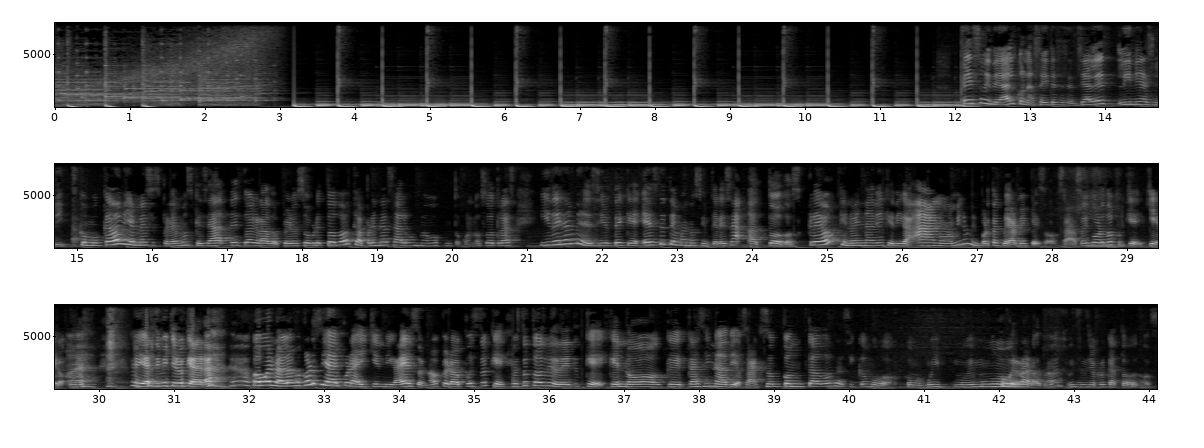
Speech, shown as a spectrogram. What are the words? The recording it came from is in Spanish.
Ideal con aceites esenciales, línea Sleek. Como cada viernes esperemos que sea de tu agrado, pero sobre todo que aprendas algo nuevo junto con nosotras y déjame decirte que este tema nos interesa a todos. Creo que no hay nadie que diga, ah, no, a mí no me importa cuidar mi peso, o sea, soy gordo porque quiero y así me quiero quedar. o bueno, a lo mejor sí hay por ahí quien diga eso, ¿no? Pero apuesto que, puesto todos mis detalles que, que no, que casi nadie, o sea, son contados así como, como muy, muy muy raros, ¿no? Entonces yo creo que a todos nos,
